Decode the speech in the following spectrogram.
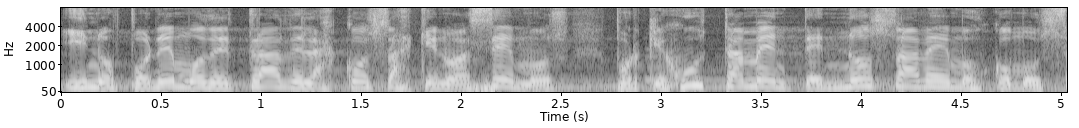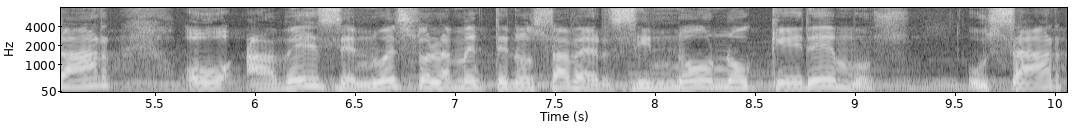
y nos ponemos detrás de las cosas que no hacemos porque justamente no sabemos cómo usar o a veces no es solamente no saber, sino no queremos usar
